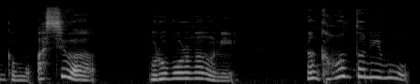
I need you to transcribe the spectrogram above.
なんかもう足はボロボロなのになんか本当にもう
